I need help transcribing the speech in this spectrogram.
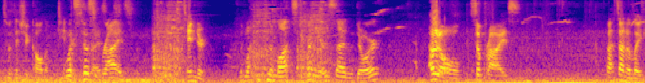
That's what they should call them. Tinder What's the surprise? Tinder. The, mon- the monster on the other side of the door? Hello, surprise. That sounded like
